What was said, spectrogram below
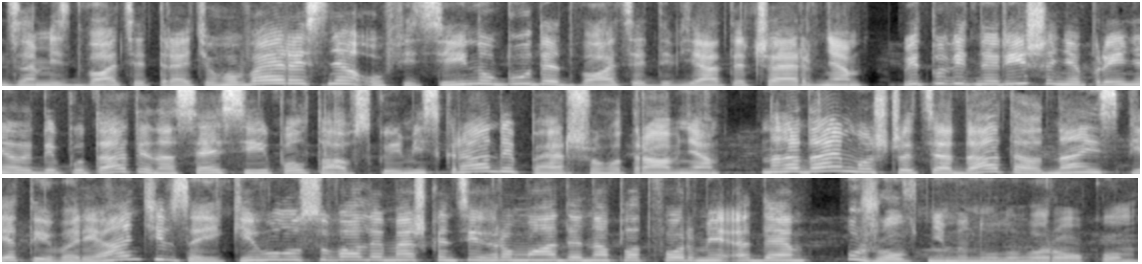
Замість 23 вересня офіційно буде 29 червня. Відповідне рішення прийняли депутати на сесії Полтавської міськради 1 травня. Нагадаємо, що ця дата одна із п'яти варіантів, за які голосували мешканці громади на платформі ЕДЕМ у жовтні минулого року.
